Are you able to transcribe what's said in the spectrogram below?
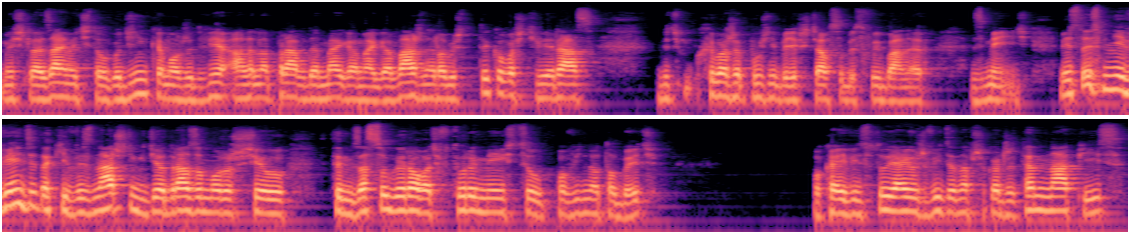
Myślę, zajmie Ci to godzinkę, może dwie, ale naprawdę mega, mega ważne. Robisz to tylko właściwie raz, być, chyba że później będziesz chciał sobie swój banner zmienić. Więc to jest mniej więcej taki wyznacznik, gdzie od razu możesz się tym zasugerować, w którym miejscu powinno to być. Ok, więc tu ja już widzę na przykład, że ten napis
